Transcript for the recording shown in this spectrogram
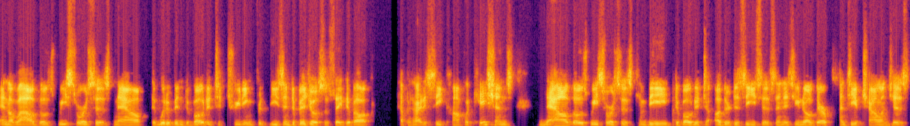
and allow those resources now that would have been devoted to treating for these individuals as they develop hepatitis C complications. Now those resources can be devoted to other diseases. And as you know, there are plenty of challenges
